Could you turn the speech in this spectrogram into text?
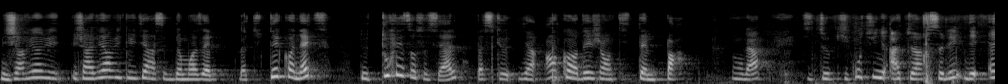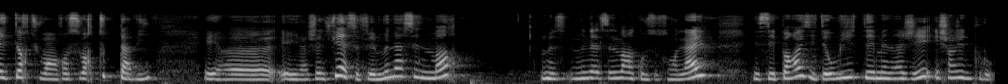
Mais j'avais envie de lui dire à cette demoiselle Bah, tu déconnectes de tout réseau social parce qu'il y a encore des gens qui t'aiment pas. Voilà. Qui, te, qui continuent à te harceler. Les haters, tu vas en recevoir toute ta vie. Et, euh, et la jeune fille, elle se fait menacer de mort menacée de mort à cause de son live et ses parents ils étaient obligés de déménager et changer de boulot.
